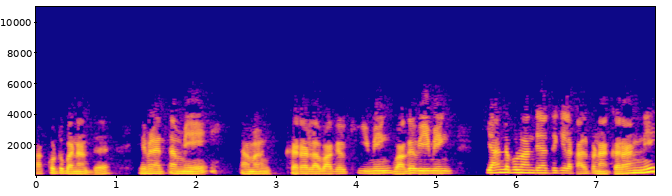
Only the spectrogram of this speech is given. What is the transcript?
කක්කොටු බණක්ද එහෙම නැත්නම් මේ තමන් කරලා වගකීමෙන් වගවීමෙන් කියන්න පුළුවන් දෙයක්ද කියලා කල්පනා කරන්නේ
